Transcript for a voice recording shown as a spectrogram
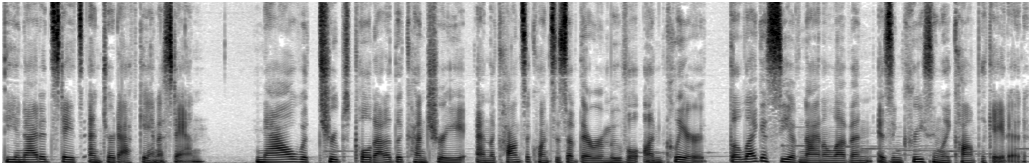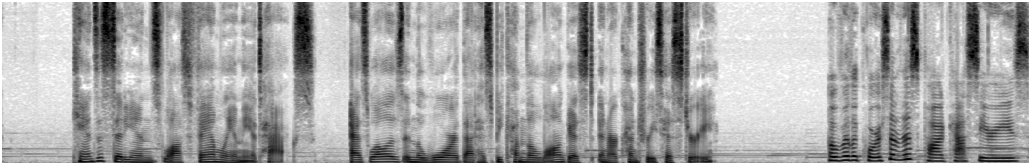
the United States entered Afghanistan. Now, with troops pulled out of the country and the consequences of their removal unclear, the legacy of 9 11 is increasingly complicated. Kansas Cityans lost family in the attacks, as well as in the war that has become the longest in our country's history. Over the course of this podcast series,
